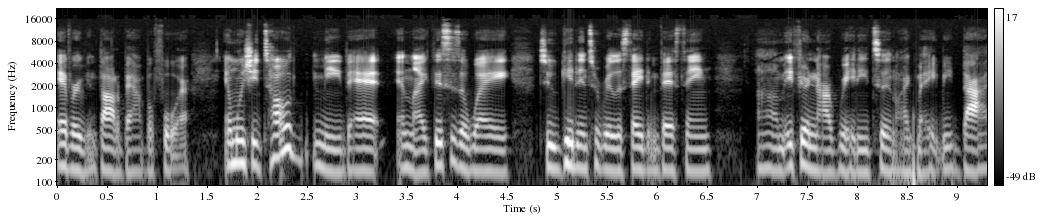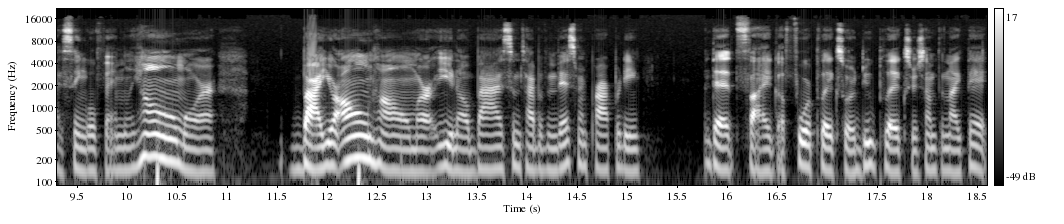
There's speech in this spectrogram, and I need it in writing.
ever even thought about before. And when she told me that, and like this is a way to get into real estate investing, um, if you're not ready to like maybe buy a single family home or buy your own home or you know buy some type of investment property that's like a fourplex or a duplex or something like that,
